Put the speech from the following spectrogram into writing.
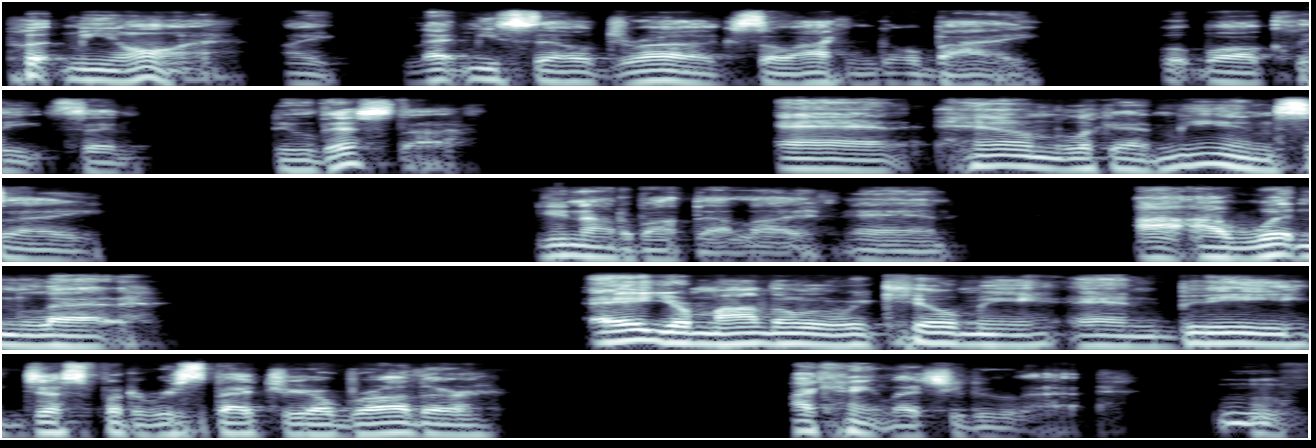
put me on. Like, let me sell drugs so I can go buy football cleats and do this stuff. And him look at me and say, You're not about that life. And I, I wouldn't let A, your mother would kill me, and B, just for the respect of your brother, I can't let you do that. Mm.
